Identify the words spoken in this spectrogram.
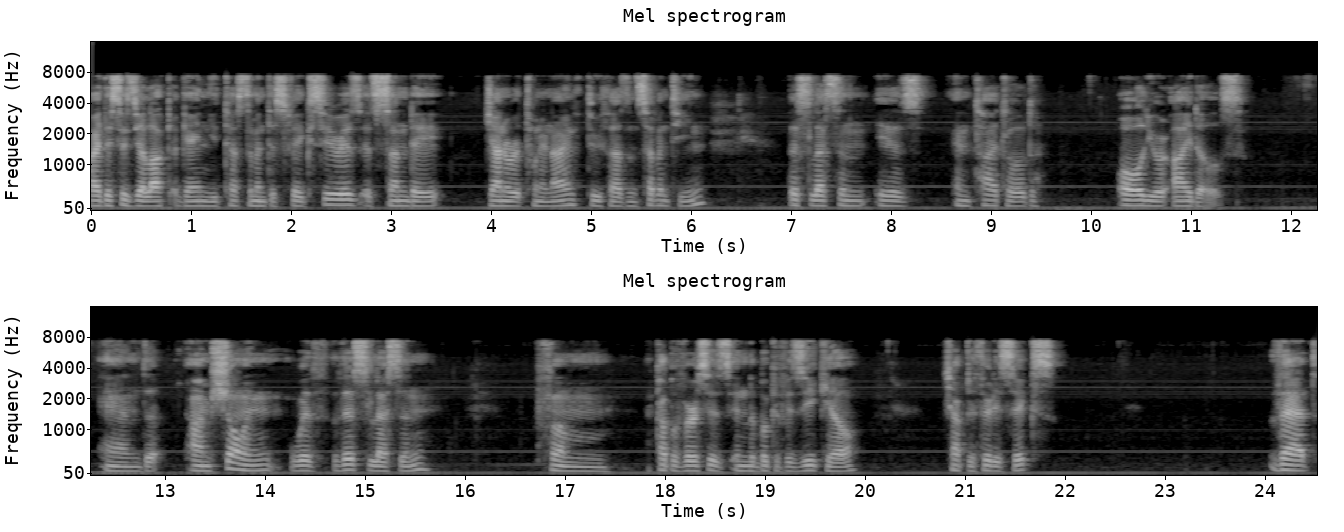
Hi, this is Yalak again, New Testament is Fake series. It's Sunday, January 29th, 2017. This lesson is entitled All Your Idols. And I'm showing with this lesson from a couple verses in the book of Ezekiel, chapter 36, that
